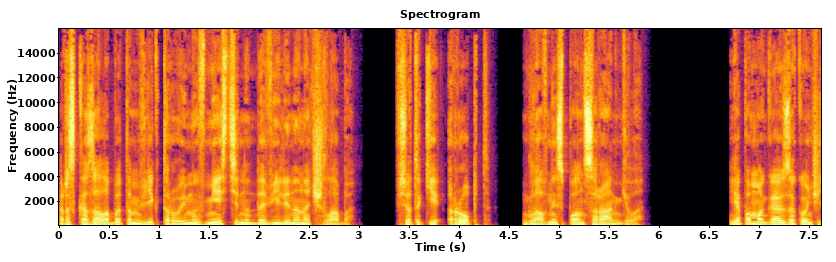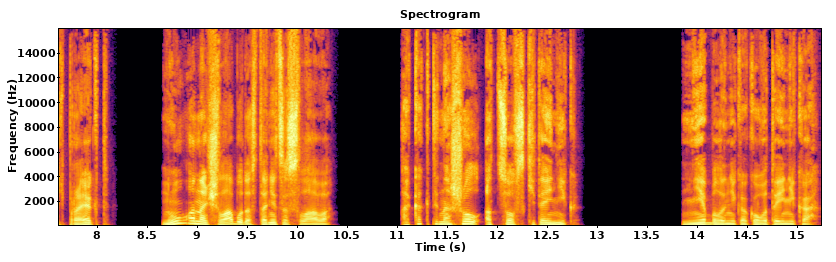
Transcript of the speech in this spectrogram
Рассказал об этом Виктору, и мы вместе надавили на Ночлаба. Все-таки Робт — главный спонсор Ангела. Я помогаю закончить проект, ну, а Ночлабу достанется слава. А как ты нашел отцовский тайник? Не было никакого тайника.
